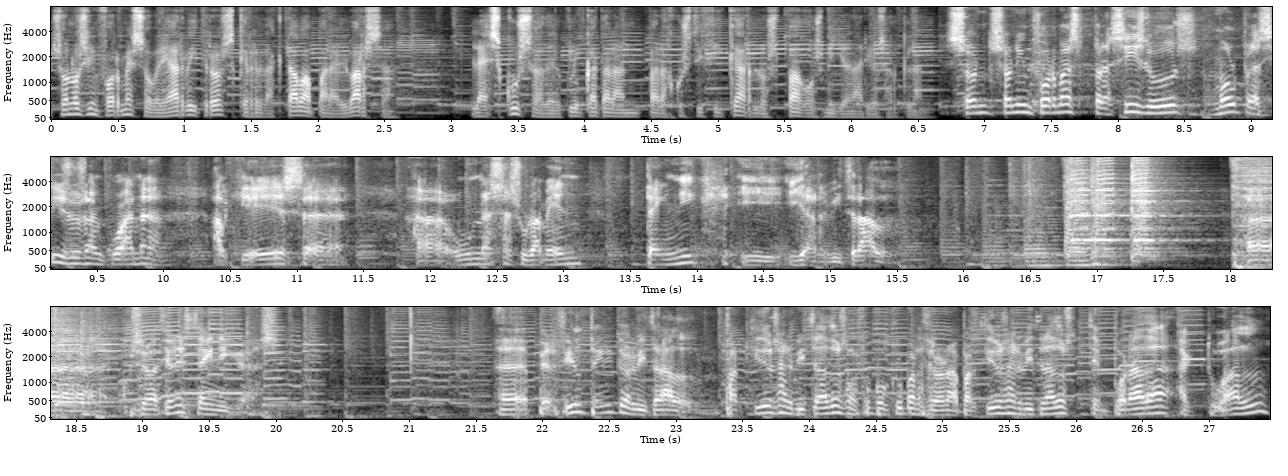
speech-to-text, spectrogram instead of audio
son los informes sobre árbitros que redactaba para el Barça, la excusa del club catalán para justificar los pagos millonarios al clan. Són, són informes precisos, molt precisos en quant a, al que és eh, eh, un assessorament tècnic i, arbitral. Eh, observaciones técnicas. Eh, perfil técnico arbitral. Partidos arbitrados al Fútbol Club Barcelona. Partidos arbitrados temporada actual.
